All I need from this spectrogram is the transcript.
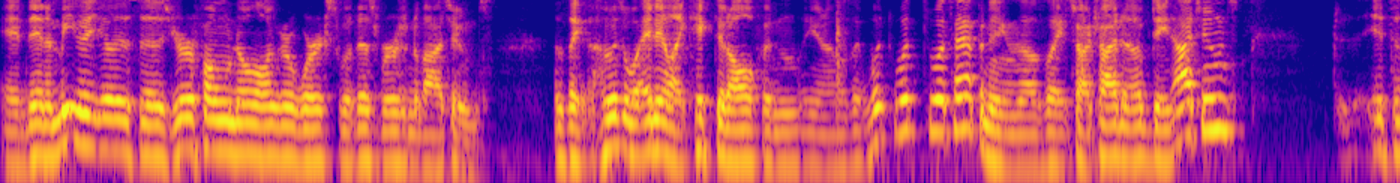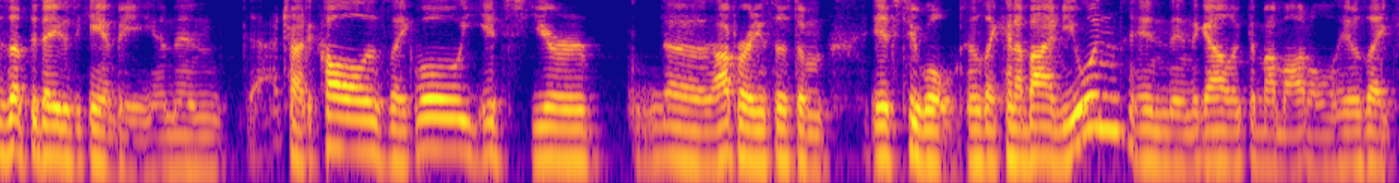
And then immediately it says your phone no longer works with this version of iTunes. I was like, who's and it like kicked it off, and you know, I was like, what what what's happening? And I was like, so I tried to update iTunes. It's as up to date as it can be, and then I tried to call. It's like, well, it's your uh, operating system. It's too old. I was like, can I buy a new one? And then the guy looked at my model. He was like,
